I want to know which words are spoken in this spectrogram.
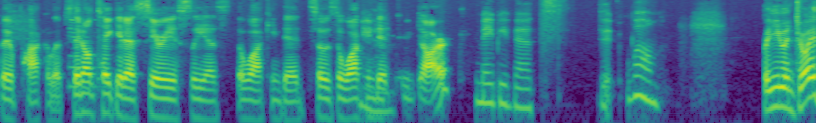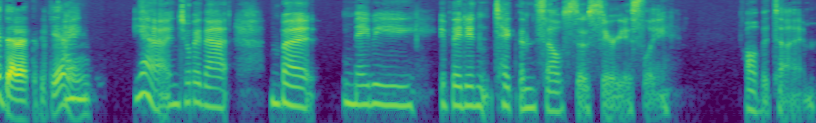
the apocalypse. They don't take it as seriously as The Walking Dead. So is The Walking Yeah. Dead too dark? Maybe that's the, well, But you enjoyed that at the beginning. Yeah, enjoy that, but maybe if they didn't take themselves so seriously all the time.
